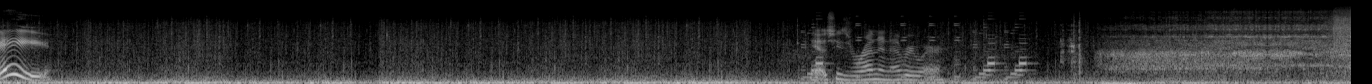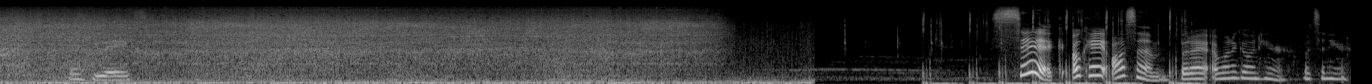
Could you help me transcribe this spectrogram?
Hey! Yeah, she's running everywhere. Thank you, Ace. Sick! Okay, awesome. But I, I want to go in here. What's in here?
